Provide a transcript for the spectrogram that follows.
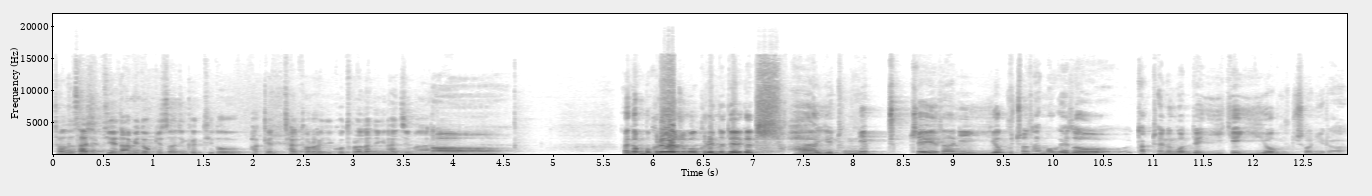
저는 사실 뒤에 남이동기 써진 그 티도 밖에 잘 돌아 입고 돌아다니긴 하지만 아. 그러니까 뭐 그래가지고 그랬는데 그러니까 아 이게 독립 축제 예산이 2억 9천 3억에서 딱 되는 건데 이게 2억 6천이라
